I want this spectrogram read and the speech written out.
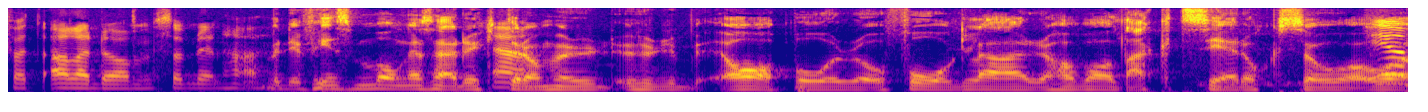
för att alla de som den har... Men det finns många sådana här rykten Ja. om hur, hur apor och fåglar har valt aktier också och, Ja,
